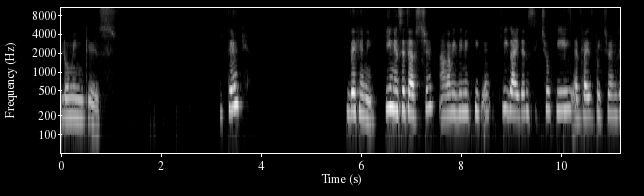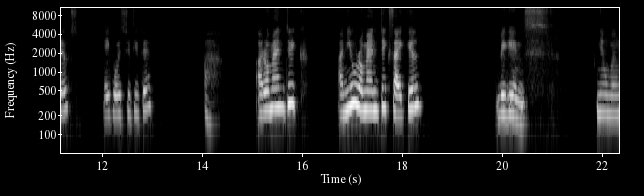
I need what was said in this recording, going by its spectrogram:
Blooming case okay. দেখে নি। কি মেসেজ আসছে? আগামী দিনে কি কি গাইডেন্স দিচ্ছ? কি অ্যাডভাইস দিচ্ছ অ্যাঞ্জেলস এই পরিস্থিতিতে? Romantic a new romantic cycle begins new moon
